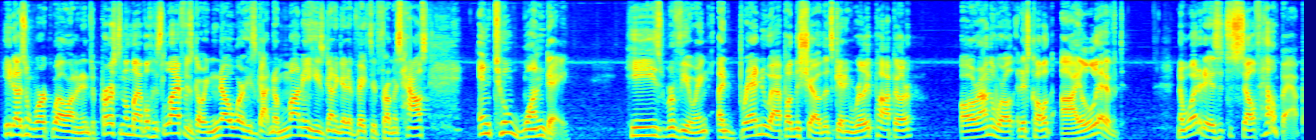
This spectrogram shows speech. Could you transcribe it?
He doesn't work well on an interpersonal level. His life is going nowhere. He's got no money. He's going to get evicted from his house. Until one day, he's reviewing a brand new app on the show that's getting really popular all around the world, and it's called I Lived. Now, what it is, it's a self help app.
